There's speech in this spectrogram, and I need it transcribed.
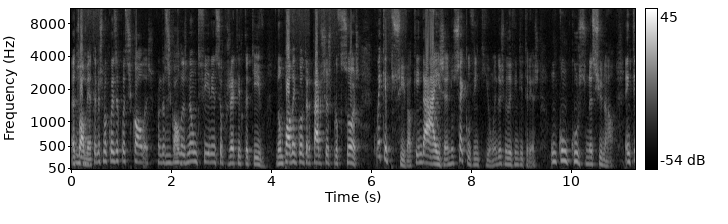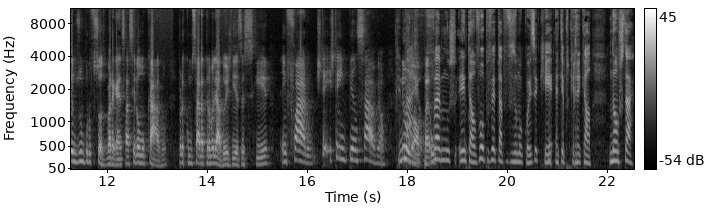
Atualmente, uhum. a mesma coisa com as escolas. Quando as uhum. escolas não definem o seu projeto educativo, não podem contratar os seus professores, como é que é possível que ainda haja, no século XXI, em 2023, um concurso nacional em que temos um professor de Bargança a ser alocado para começar a trabalhar dois dias a seguir em Faro? Isto é, isto é impensável. Na Mário, Europa. Vamos, então, vou aproveitar para fazer uma coisa que é, até porque a Raquel não está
